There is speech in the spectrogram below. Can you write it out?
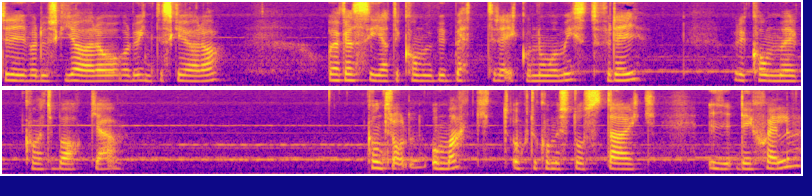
till dig vad du ska göra och vad du inte ska göra. Och jag kan se att det kommer bli bättre ekonomiskt för dig. Och det kommer komma tillbaka kontroll och makt och du kommer stå stark i dig själv.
